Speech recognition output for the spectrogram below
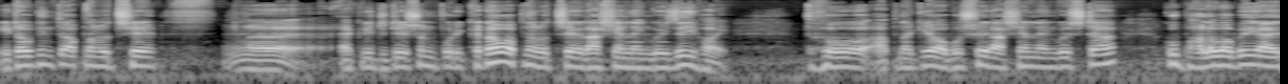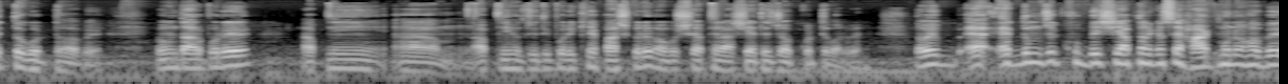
এটাও কিন্তু আপনার হচ্ছে অ্যাগ্রিডিটেশন পরীক্ষাটাও আপনার হচ্ছে রাশিয়ান ল্যাঙ্গুয়েজেই হয়। তো আপনাকে অবশ্যই রাশিয়ান ল্যাঙ্গুয়েজটা খুব ভালোভাবেই আয়ত্ত করতে হবে। এবং তারপরে আপনি আপনি যদি পরীক্ষায় পাশ করেন, অবশ্যই আপনি রাশিয়াতে জব করতে পারবেন। তবে একদম যে খুব বেশি আপনার কাছে হার্ড মনে হবে,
